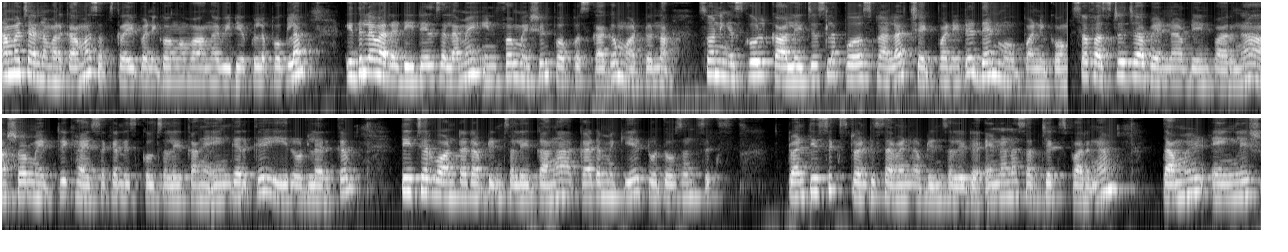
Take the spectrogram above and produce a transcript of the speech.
நம்ம சேனலை மறக்காமல் சப்ஸ்கிரைப் பண்ணிக்கோங்க. வாங்க வீடியோக்குள்ளே போகலாம். இதில் வர டீட்டெயில்ஸ் எல்லாமே இன்ஃபர்மேஷன் பர்பஸ்க்காக மட்டும்தான். ஸோ நீங்கள் ஸ்கூல் காலேஜஸில் பர்சனலாக செக் பண்ணிவிட்டு தென் மூவ் பண்ணிக்கோங்க. ஸோ ஃபஸ்ட்டு ஜாப் என்ன அப்படின்னு பாருங்கள் அஷோ மெட்ரிக் ஹையர் செகண்டரி ஸ்கூல் சொல்லியிருக்காங்க. எங்கே இருக்குது ஈரோட்டில் இருக்குது டீச்சர் வாண்டட் அப்படின்னு சொல்லியிருக்காங்க. Academic year two thousand six twenty six twenty seven அப்படின்னு சொல்லிட்டு என்னென்ன சப்ஜெக்ட்ஸ் பாருங்கள் Tamil English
